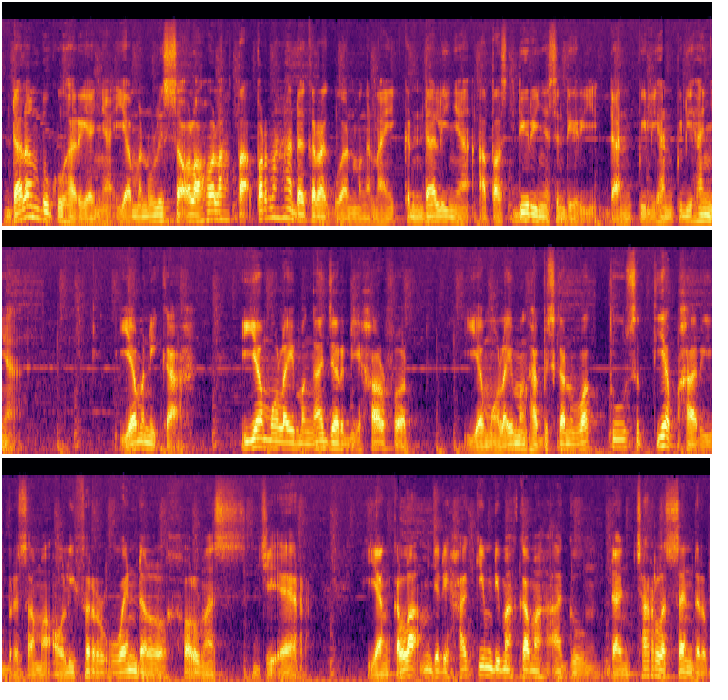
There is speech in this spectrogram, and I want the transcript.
Dalam buku hariannya, ia menulis seolah-olah tak pernah ada keraguan mengenai kendalinya atas dirinya sendiri dan pilihan-pilihannya. Ia menikah. Ia mulai mengajar di Harvard. Ia mulai menghabiskan waktu setiap hari bersama Oliver Wendell Holmes, Jr., yang kelak menjadi hakim di Mahkamah Agung, dan Charles Sanders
